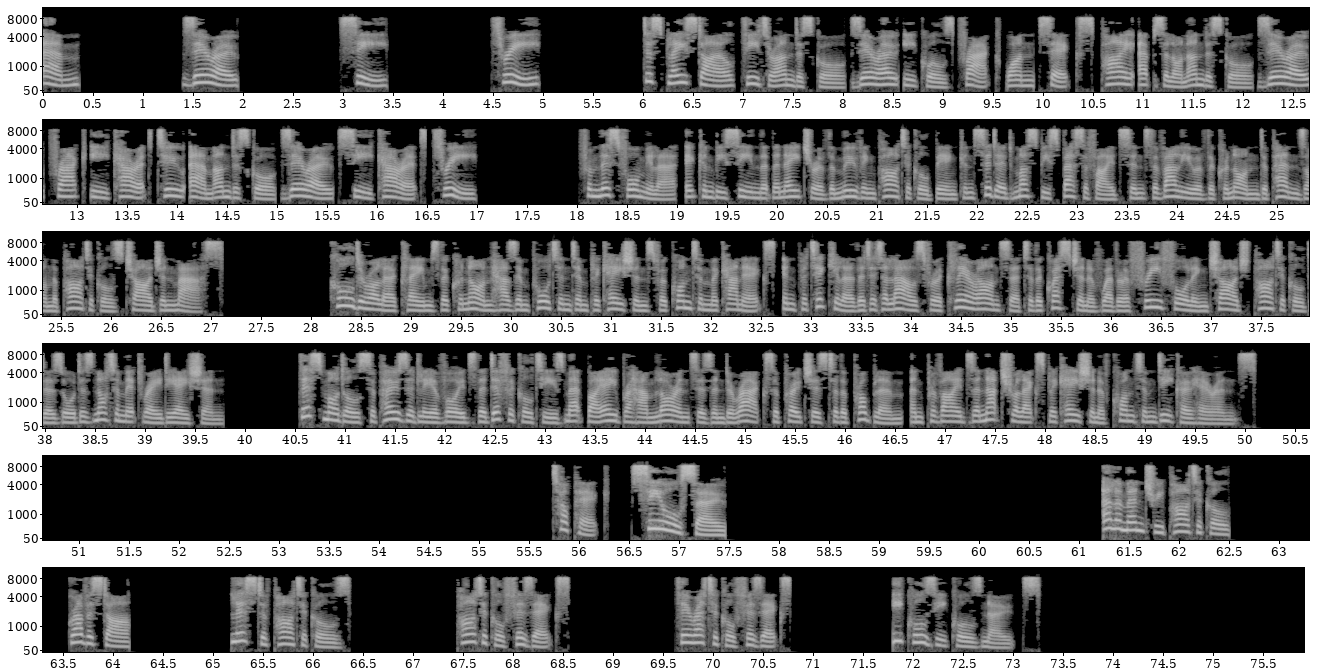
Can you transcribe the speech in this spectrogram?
m 0 c 3 Display style theta underscore zero equals frac one six pi epsilon underscore zero frac e caret two m underscore zero c caret three. From this formula, it can be seen that the nature of the moving particle being considered must be specified since the value of the chronon depends on the particle's charge and mass. Caldirola claims the chronon has important implications for quantum mechanics, in particular that it allows for a clear answer to the question of whether a free-falling charged particle does or does not emit radiation. This model supposedly avoids the difficulties met by Abraham Lorentz's and Dirac's approaches to the problem, and provides a natural explication of quantum decoherence. See also Elementary particle. Gravastar. List of particles. Particle physics. Theoretical physics. Notes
